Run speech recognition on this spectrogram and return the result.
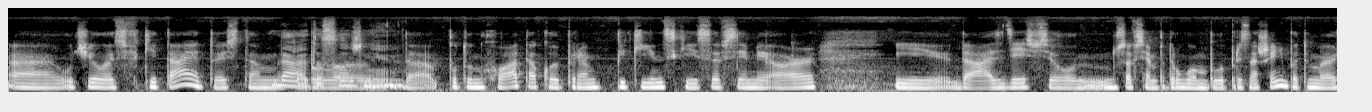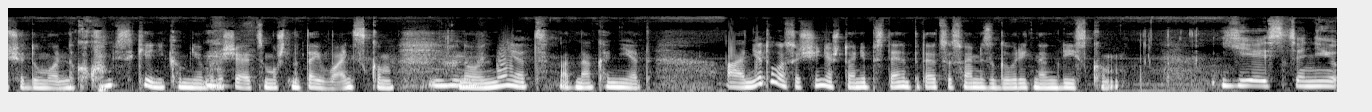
э, училась в Китае, то есть там да, это, сложнее. Да, путунхуа такой прям пекинский со всеми ар. И да, здесь все ну, совсем по-другому было произношение, поэтому я еще думаю, на каком языке они ко мне обращаются? Может, на тайваньском? Но нет, однако нет. А нет у вас ощущения, что они постоянно пытаются с вами заговорить на английском? Есть, они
